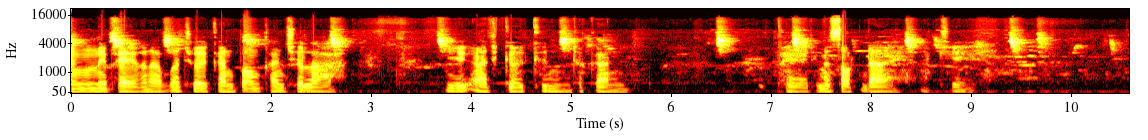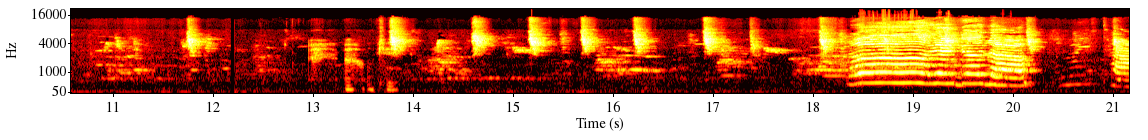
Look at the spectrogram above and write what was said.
งในแผลนะครับว่าช่วยกันป้องกันเชื้อราที่อาจจะเกิดขึ้นจากการแผลที่มันสดได้ โอเคอะโอเค เออเล่นกันเหรอไม่เท้า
